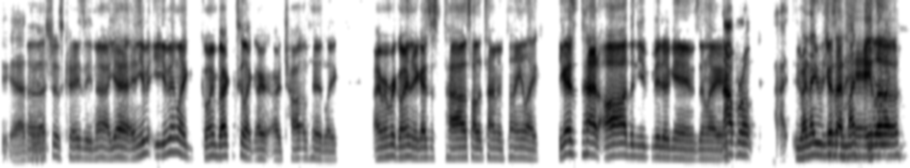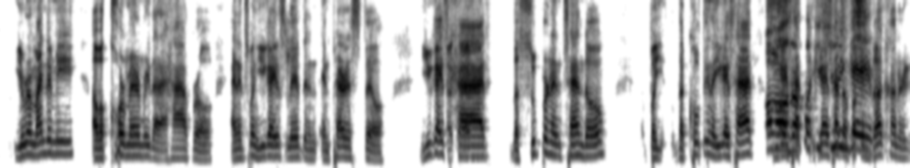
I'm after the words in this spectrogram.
yeah, No, that's just crazy. Nah, yeah, and even even like going back to like our, our childhood, like I remember going to your guys' house all the time and playing like you guys had all the new video games and like Nah, bro. I, right now, you you guys just had remind, you remind- Halo. you reminded me of a core memory that I have, bro. And it's when you guys lived in, in Paris still. You guys Okay. had the Super Nintendo, but the cool thing that you guys had, Oh, you guys, the had, fucking you guys had the shooting fucking. Duck Hunter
